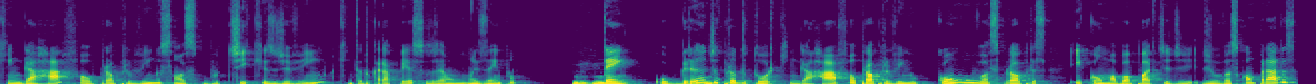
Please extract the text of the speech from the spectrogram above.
que engarrafa o próprio vinho, são as boutiques de vinho, Quinta do Carapeços é um exemplo. Uhum. Tem o grande uhum. produtor que engarrafa o próprio vinho com uvas próprias e com uma boa parte de, de uvas compradas,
